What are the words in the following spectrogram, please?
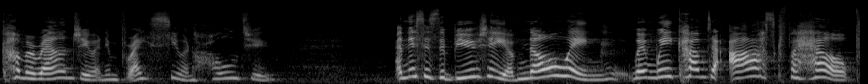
come around you and embrace you and hold you. And this is the beauty of knowing when we come to ask for help,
